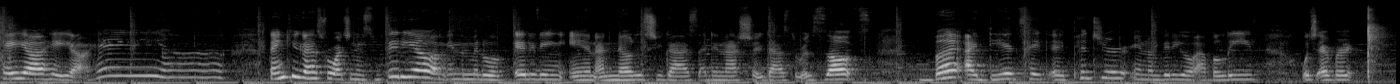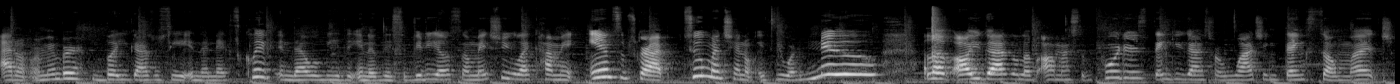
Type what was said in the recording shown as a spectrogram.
hey y'all. Hey y'all. Hey y'all. Thank you guys for watching this video. I'm in the middle of editing and i noticed you guys i did not show you guys the results but i did take a picture in a video i believe whichever i don't remember but you guys will see it in the next clip and that will be the end of this video. So make sure you like comment and subscribe to my channel if you are new. I love all you guys. I love all my supporters. Thank you guys for watching. Thanks so much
